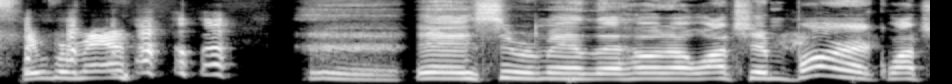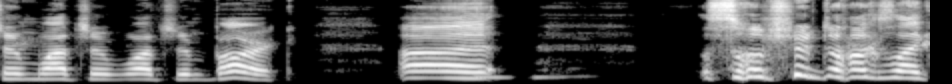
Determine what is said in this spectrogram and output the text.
Superman. yeah, Superman. That hold on, watch him bark, watch him, watch him, watch him bark. Uh, Soldier Dog's like,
